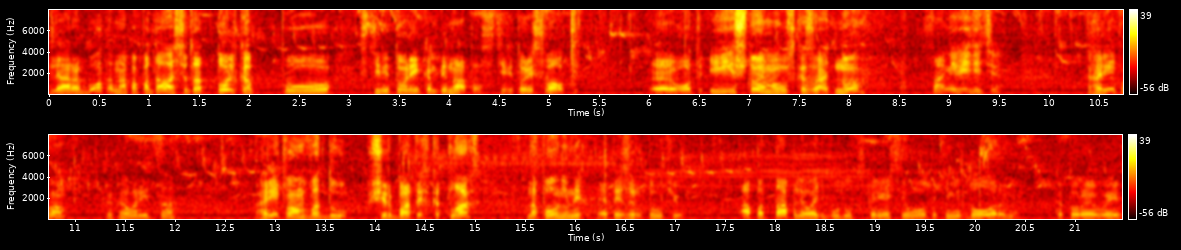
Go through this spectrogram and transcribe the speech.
для работ, она попадала сюда только по с территории комбината, с территории свалки. Вот. И что я могу сказать? Ну, сами видите, гореть вам, как говорится, гореть вам в аду в щербатых котлах, наполненных этой же ртутью. А подтапливать будут, скорее всего, вот этими долларами, которые вы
